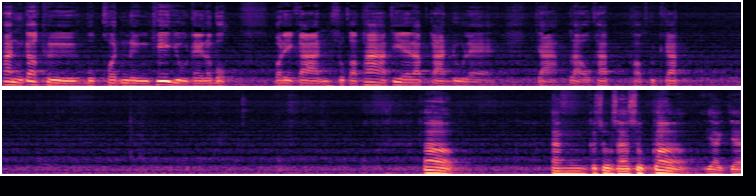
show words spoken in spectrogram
ท่านก็คือบุคคลหนึ่งที่อยู่ในระบบบริการสุขภาพที่ได้รับการดูแลจากเราครับ ขอบคุณครับ ก็ ทางกระทรวงสาธารณสุขก็อยากจะ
